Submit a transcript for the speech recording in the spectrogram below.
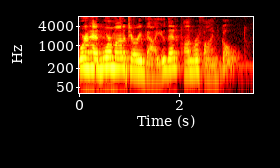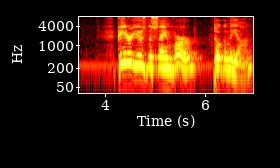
or it had more monetary value than unrefined gold. Peter used the same verb, dogamion,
